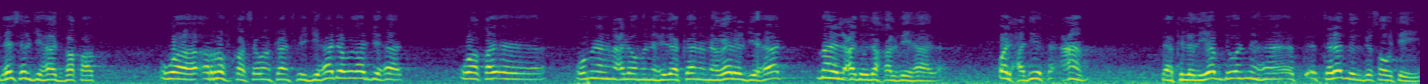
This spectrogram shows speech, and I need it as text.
ليس الجهاد فقط والرفقة سواء كانت في جهاد أو غير جهاد. ومن المعلوم أنه إذا كان غير الجهاد ما للعدو دخل في هذا. والحديث عام لكن الذي يبدو أنه التلذذ بصوته.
